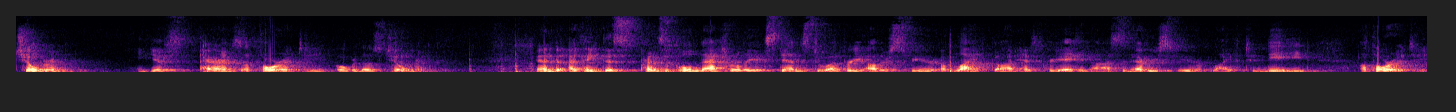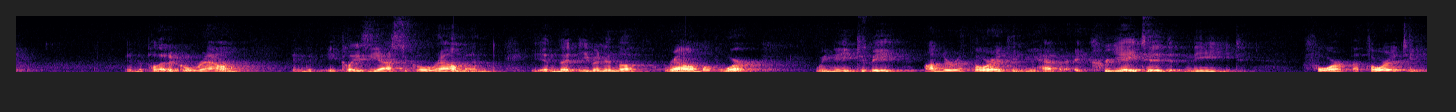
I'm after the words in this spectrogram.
children, he gives parents authority over those children. And I think this principle naturally extends to every other sphere of life. God has created us in every sphere of life to need authority in the political realm, in the ecclesiastical realm, and in the, even in the realm of work. We need to be under authority. We have a created need for authority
